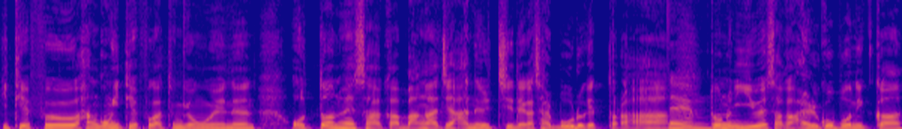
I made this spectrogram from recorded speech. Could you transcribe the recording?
ETF 항공 ETF 같은 경우에는 어떤 회사가 망하지 않을지 내가 잘 모르겠더라. 네. 또는 이 회사가 알고 보니까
